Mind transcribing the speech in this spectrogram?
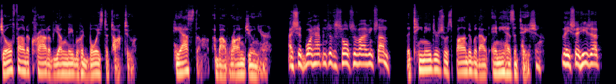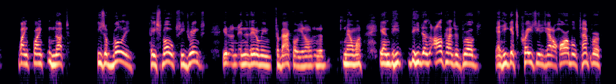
Joel found a crowd of young neighborhood boys to talk to. He asked them about Ron Jr. I said, what happened to the sole surviving son? The teenagers responded without any hesitation. They said, he's a blank, blank nut. He's a bully. He smokes, he drinks, you know, and they don't mean tobacco, you know, marijuana. And he he does all kinds of drugs, and he gets crazy and he's got a horrible temper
